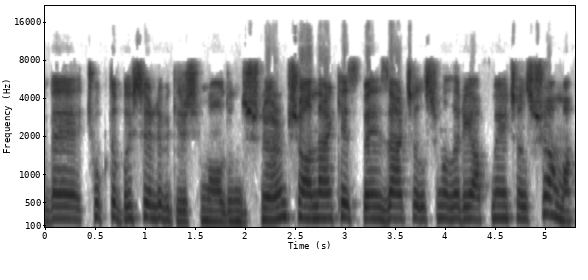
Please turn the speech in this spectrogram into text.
ve çok da başarılı bir girişim olduğunu düşünüyorum. Şu an herkes benzer çalışmaları yapmaya çalışıyor ama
